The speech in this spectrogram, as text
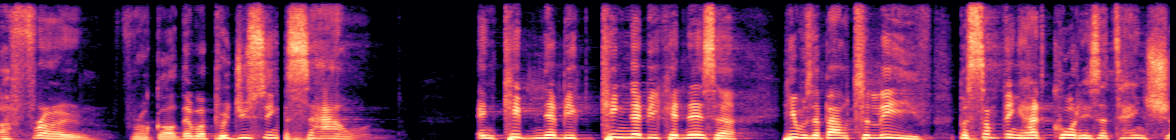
a throne for a God. They were producing a sound. And King Nebuchadnezzar, he was about to leave, but something had caught his attention.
